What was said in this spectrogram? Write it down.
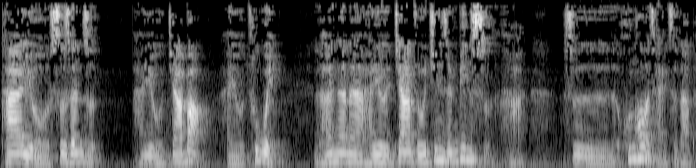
他有私生子，还有家暴，还有出轨，然后呢还有家族精神病史啊，是婚后才知道的，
